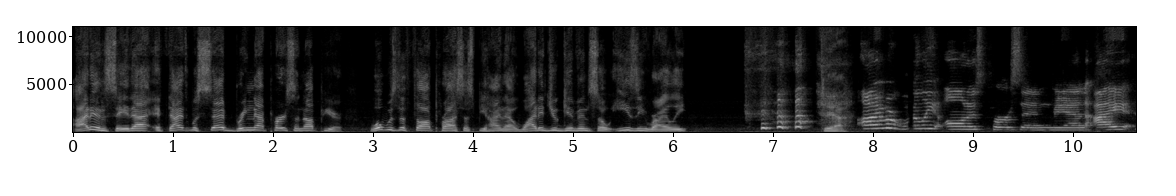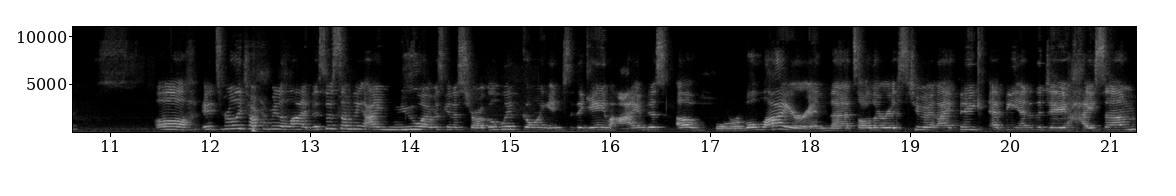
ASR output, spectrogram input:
I didn't say that. If that was said, bring that person up here. What was the thought process behind that? Why did you give in so easy, Reilly? Yeah. I'm a really honest person, man. I oh, it's really tough for me to lie. This was something I knew I was going to struggle with going into the game. I am just a horrible liar, and that's all there is to it. And I think at the end of the day, Hisam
